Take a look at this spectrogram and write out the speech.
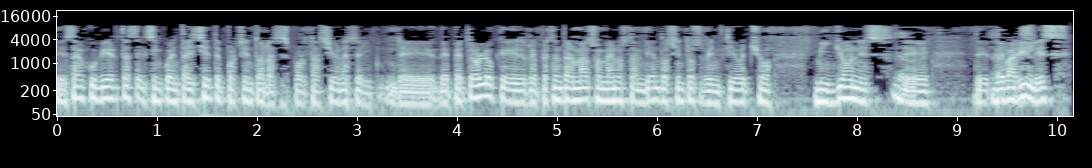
están cubiertas el 57% de las exportaciones de, petróleo, que representan más o menos también 228 millones de, barriles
